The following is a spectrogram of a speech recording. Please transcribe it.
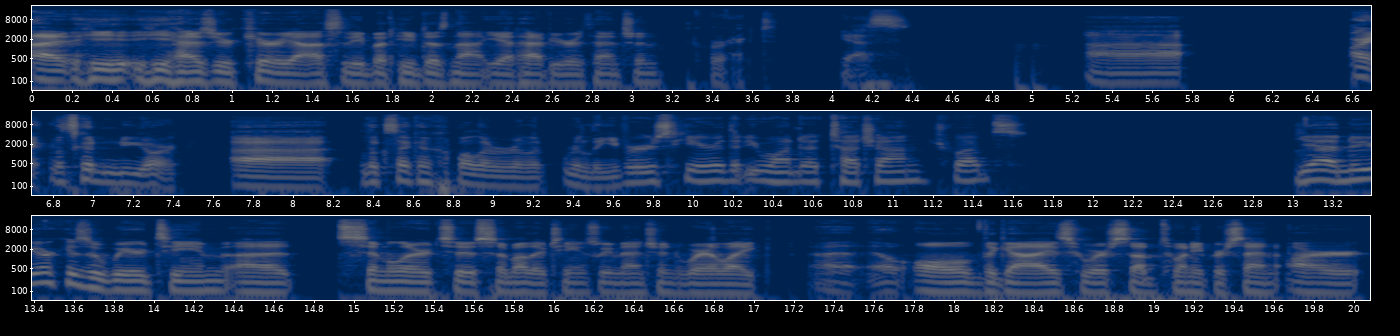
Uh, he he has your curiosity, but he does not yet have your attention. Correct. Yes. Uh, all right, let's go to New York. Uh, looks like a couple of re- relievers here that you wanted to touch on, Schwebs. Yeah, New York is a weird team, uh, similar to some other teams we mentioned, where like uh, all the guys who are sub twenty percent are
